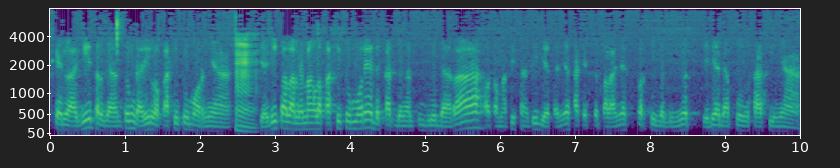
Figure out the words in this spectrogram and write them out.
sekali lagi tergantung dari lokasi tumornya. Hmm. Jadi kalau memang lokasi tumornya dekat dengan pembuluh darah, otomatis nanti biasanya sakit kepalanya seperti berdenyut, jadi ada pulsasinya.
